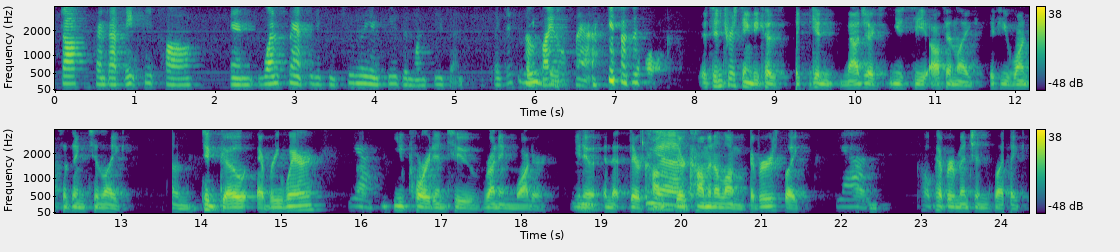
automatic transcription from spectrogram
stalks sent up eight feet tall, and one plant producing two million seeds in one season. Like this is a oh, vital plant. You know, this- It's interesting because like in magic, you see often like if you want something to like um, to go everywhere, Yeah. you pour it into running water. You know, and that they're com- Yeah. they're common along rivers. Like Yeah. um, Culpeper mentions, like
